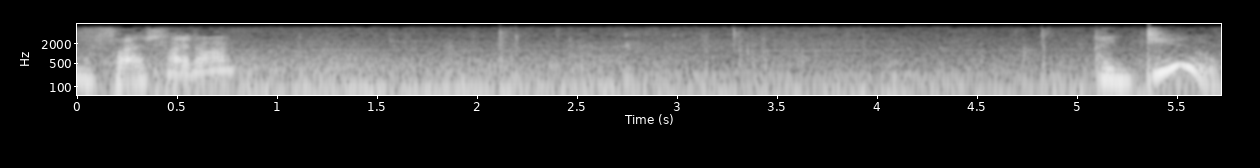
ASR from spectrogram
have a flashlight on? I do.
